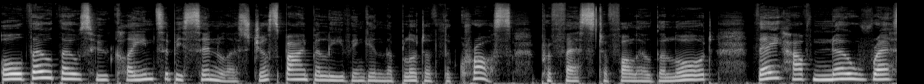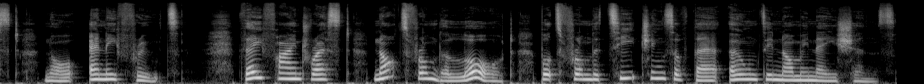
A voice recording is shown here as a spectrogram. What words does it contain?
Although those who claim to be sinless just by believing in the blood of the cross profess to follow the Lord, they have no rest nor any fruit. They find rest not from the Lord, but from the teachings of their own denominations.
